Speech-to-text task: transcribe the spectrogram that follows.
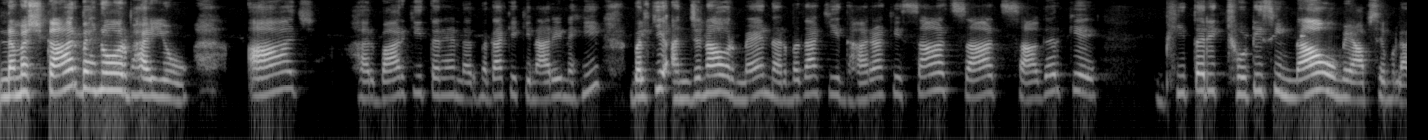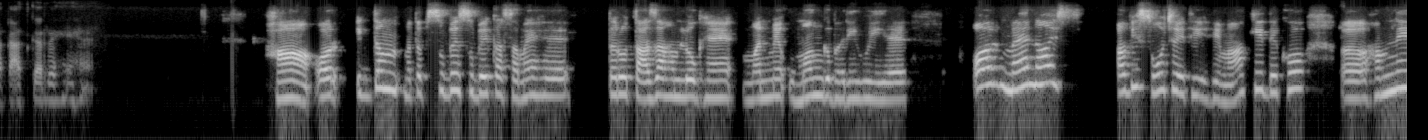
नमस्कार बहनों और भाइयों। आज हर बार की तरह नर्मदा के किनारे नहीं, बल्कि अंजना और मैं नर्मदा की धारा के साथ साथ सागर के भीतर एक छोटी सी नाव में आपसे मुलाकात कर रहे हैं। हाँ और एकदम मतलब सुबह सुबह का समय है, तरोताजा हम लोग हैं, मन में उमंग भरी हुई है। और मैं ना इस अभी सोच रही थी हेमा कि देखो आ, हमने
